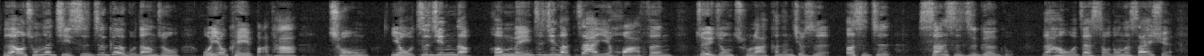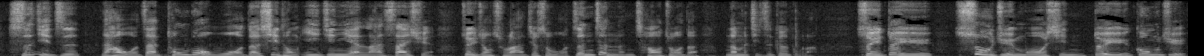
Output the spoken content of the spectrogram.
然后从这几十只个股当中，我又可以把它从有资金的和没资金的再一划分，最终出来可能就是二十只。三十只个股，然后我再手动的筛选十几只，然后我再通过我的系统一经验来筛选，最终出来就是我真正能操作的那么几只个股了。所以，对于数据模型、对于工具、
